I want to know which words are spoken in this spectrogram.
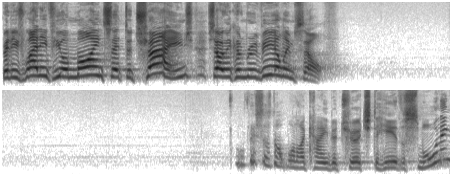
But He's waiting for your mindset to change so He can reveal Himself. Well, this is not what I came to church to hear this morning.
